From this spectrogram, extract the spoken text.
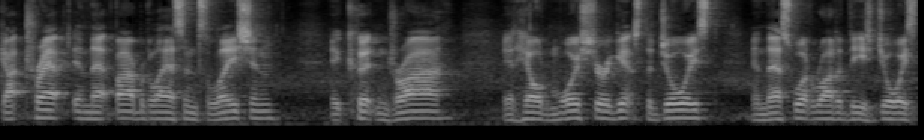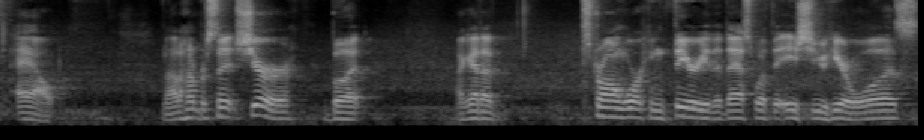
got trapped in that fiberglass insulation. It couldn't dry. It held moisture against the joist, and that's what rotted these joists out. Not 100% sure, but I got a strong working theory that that's what the issue here was.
